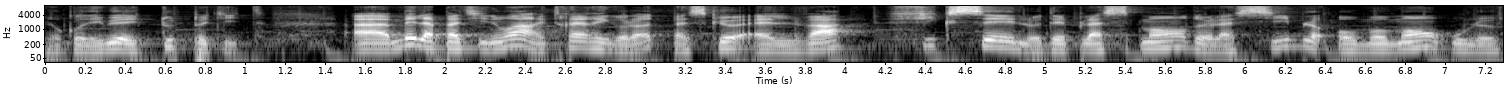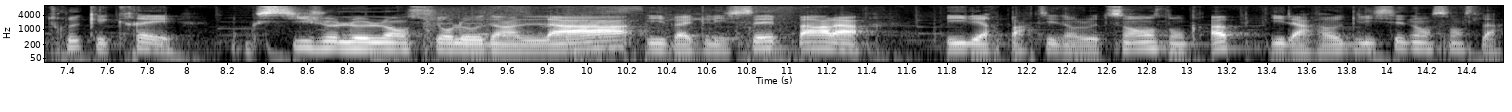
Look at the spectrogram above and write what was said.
Donc, au début, elle est toute petite. mais la patinoire est très rigolote parce qu'elle va fixer le déplacement de la cible au moment où le truc est créé. Donc si je le lance sur l'Odin là, il va glisser par là il est reparti dans l'autre sens, donc hop, il a reglissé dans ce sens-là.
